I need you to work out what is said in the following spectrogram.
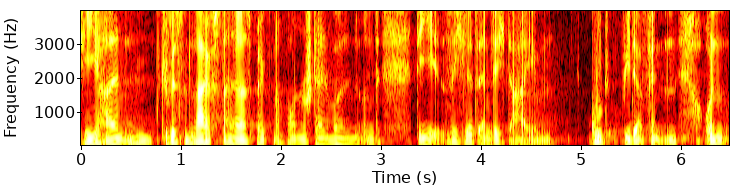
die halt einen gewissen Lifestyle-Aspekt nach vorne stellen wollen und die sich letztendlich da eben gut wiederfinden. Und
